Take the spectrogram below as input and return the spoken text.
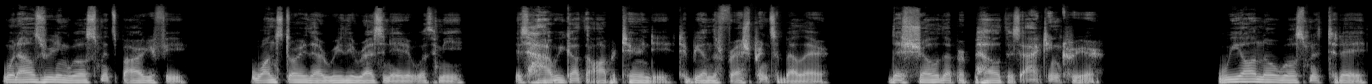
When I was reading Will Smith's biography, one story that really resonated with me is how he got the opportunity to be on The Fresh Prince of Bel Air the show that propelled his acting career. We all know Will Smith today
